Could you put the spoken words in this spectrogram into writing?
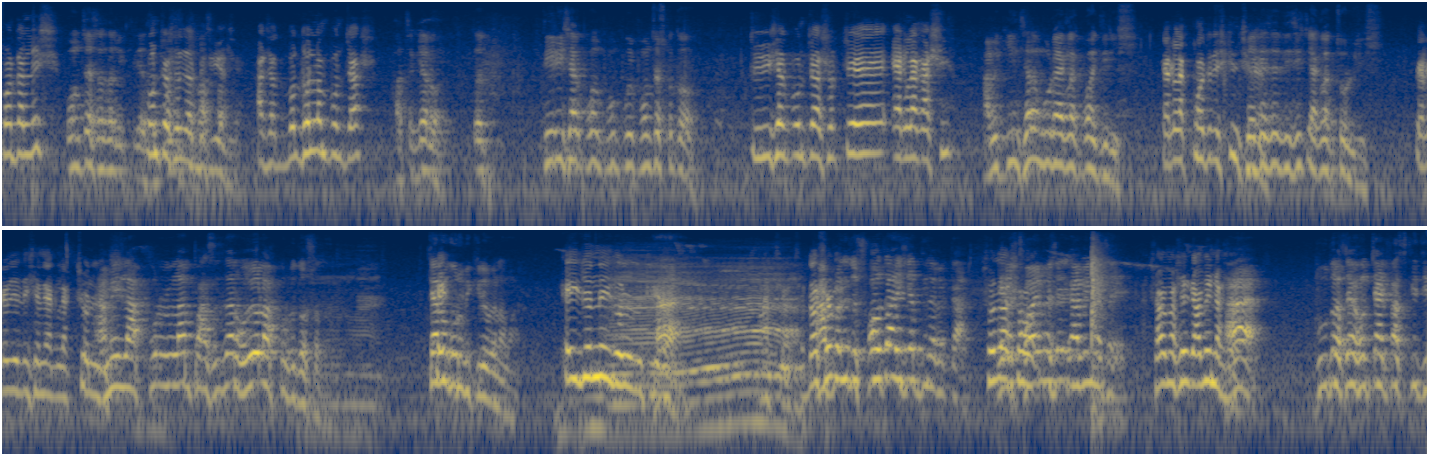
পঁয়তাল্লিশ। পঞ্চাশ হাজার বিক্রি আছে। পঞ্চাশ হাজার বিক্রি আছে। আচ্ছা বল ধরলাম পঞ্চাশ। আচ্ছা গেল। তো তিরিশ আর পঞ্চাশ কত? তিরিশ আর পঞ্চাশ হচ্ছে এক লাখ আশি। আমি কিনছিলাম গোটা এক লাখ পঁয়ত্রিশ। এক লাখ পঁয়ত্রিশ কিনছি দিয়েছি এক লাখ চল্লিশ। প্যাকেজে দিয়েছেন এক লাখ চল্লিশ। আমি লাভ করলাম পাঁচ হাজার হয়েও লাভ করবে দশ হাজার। কেন গরু বিক্রি হবে না আমার? এই জন্যই গরু বিক্রি হ্যাঁ। আচ্ছা আচ্ছা। দর্শক আপনাকে সোজা হিসাব দিলাম একটা। সোজা ছয় মাসের গাভিন আছে। ছয় মাসের গাভিন আছে হ্যাঁ। দুধ আছে এখন চার পাঁচ কেজি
